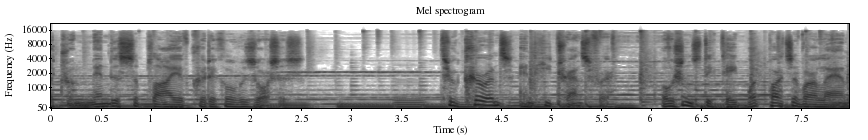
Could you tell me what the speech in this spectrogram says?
a tremendous supply of critical resources. Through currents and heat transfer, oceans dictate what parts of our land,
